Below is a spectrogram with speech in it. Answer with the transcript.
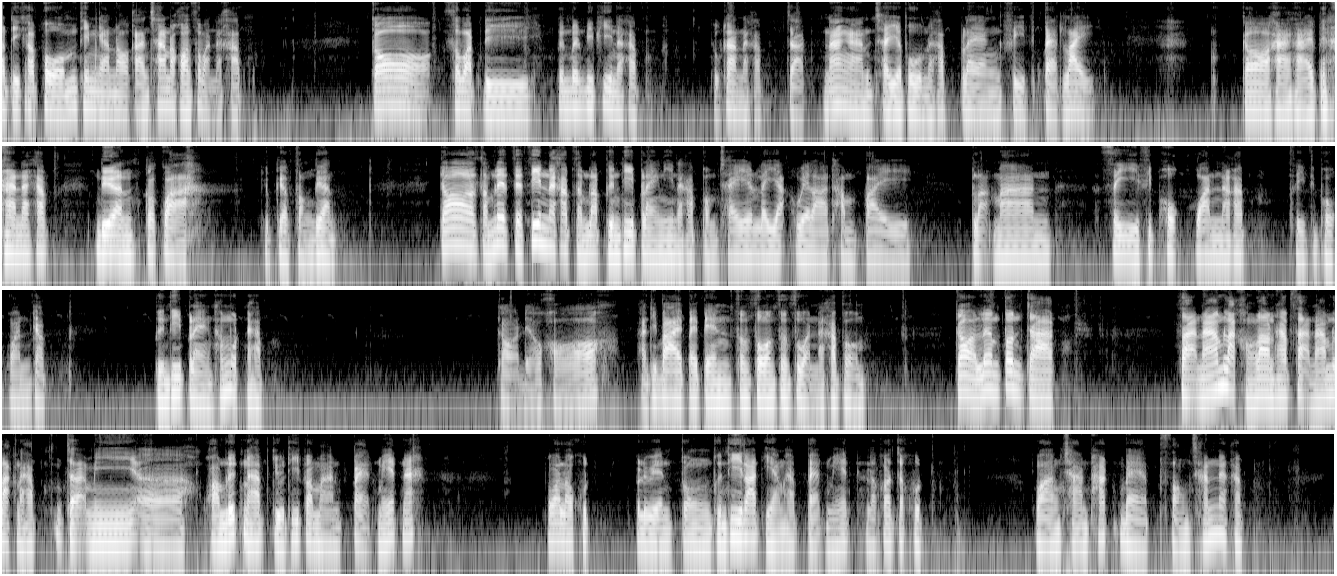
สวัสดีครับผมทีมงานนอการช่างนครสวรรค์นะครับ ก็สวัสดีเพื่อนๆพี่ๆนะครับ ทุกท่านนะครับ จากหน้างานชัยภูมินะครับ แปลง 48 ไร่ ก็ห่างหายไปนานนะครับ เดือนกว่าๆเกือบเกือบสองเดือน ก็สำเร็จเสร็จสิ้นนะครับสำหรับพื้นที่แปลงนี้นะครับ ผมใช้ระยะเวลาทำไปประมาณ 46 วันนะครับ 46 วันกับพื้นที่แปลงทั้งหมดนะครับ ก็เดี๋ยวขออธิบายไปเป็นโซนๆส่วนๆนะครับ ผม ก็เริ่มต้นจากสระน้ำหลักของเรานะครับสระน้ำหลักนะครับ จะมีเอ่อความลึกนะครับ อยู่ที่ประมาณ 8 เมตรนะ เพราะว่าเราขุดบริเวณตรงพื้นที่ลาดเอียงครับ 8 เมตร แล้วก็จะขุดวางชานพักแบบ 2 ชั้นนะครับ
